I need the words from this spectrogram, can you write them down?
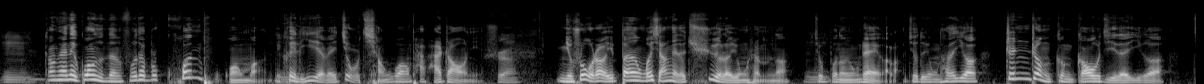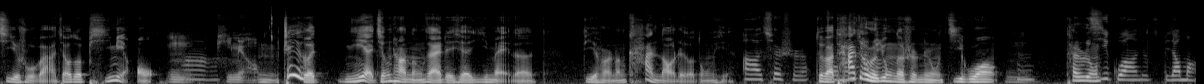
嗯，刚才那光子嫩肤它不是宽谱光吗？你可以理解为就是强光啪啪照你。是，你说我这儿有一斑，我想给它去了，用什么呢？嗯。就不能用这个了，就得用它的一个真正更高级的一个技术吧，叫做皮秒。嗯啊，皮秒，嗯，这个你也经常能在这些医美的地方能看到这个东西，哦，确实，对吧？它就是用的是那种激光，嗯。它是用激光就比较猛，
